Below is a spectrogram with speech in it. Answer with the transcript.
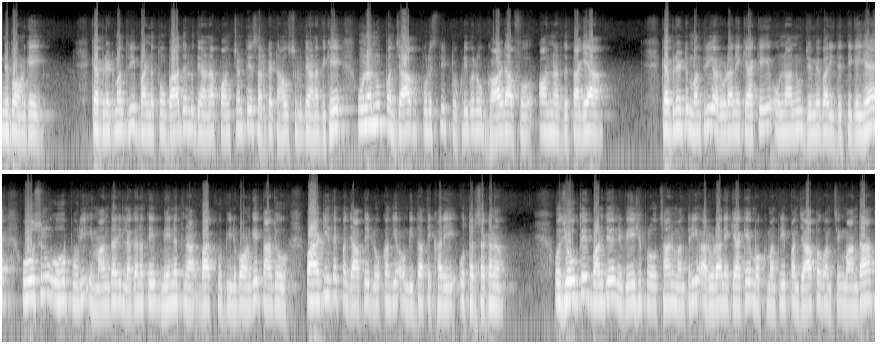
ਨਿਭਾਉਣਗੇ। ਕੈਬਨਿਟ ਮੰਤਰੀ ਬਣਨ ਤੋਂ ਬਾਅਦ ਲੁਧਿਆਣਾ ਪਹੁੰਚਣ ਤੇ ਸਰਕਟ ਹਾਊਸ ਲੁਧਿਆਣਾ ਵਿਖੇ ਉਹਨਾਂ ਨੂੰ ਪੰਜਾਬ ਪੁਲਿਸ ਦੀ ਟੁਕੜੀ ਵੱਲੋਂ ਗਾਰਡ ਆਫ ਆਨਰ ਦਿੱਤਾ ਗਿਆ। ਕੈਬਨਿਟ ਮੰਤਰੀ ਅਰੋੜਾ ਨੇ ਕਿਹਾ ਕਿ ਉਹਨਾਂ ਨੂੰ ਜ਼ਿੰਮੇਵਾਰੀ ਦਿੱਤੀ ਗਈ ਹੈ। ਉਸ ਨੂੰ ਉਹ ਪੂਰੀ ਇਮਾਨਦਾਰੀ, ਲਗਨ ਅਤੇ ਮਿਹਨਤ ਨਾਲ ਬਾਖੂਬੀ ਨਿਭਾਉਣਗੇ ਤਾਂ ਜੋ ਪਾਰਟੀ ਅਤੇ ਪੰਜਾਬ ਦੇ ਲੋਕਾਂ ਦੀਆਂ ਉਮੀਦਾਂ ਤੇ ਖਰੇ ਉਤਰ ਸਕਣ। ਉਦਯੋਗ ਤੇ ਵਣਜ ਨਿਵੇਸ਼ ਪ੍ਰੋਤਸਾਹਨ ਮੰਤਰੀ ਅਰੋੜਾ ਨੇ ਕਿਹਾ ਕਿ ਮੁੱਖ ਮੰਤਰੀ ਪੰਜਾਬ ਭਗਵੰਤ ਸਿੰਘ ਮਾਨ ਦਾ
